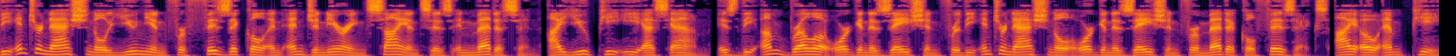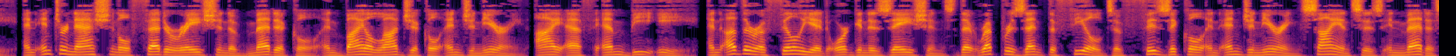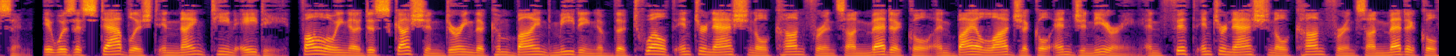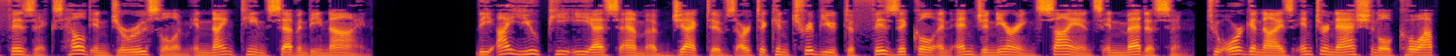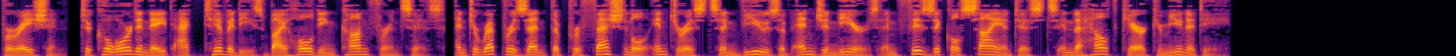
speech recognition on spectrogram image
The International Union for Physical and Engineering Sciences in Medicine is the umbrella organization for the International Organization for Medical Physics and International Federation of Medical and Biological Engineering and other affiliate organizations that represent the fields of physical and engineering sciences in medicine. It was established established in 1980, following a discussion during the combined meeting of the 12th International Conference on Medical and Biological Engineering and 5th International Conference on Medical Physics held in Jerusalem in 1979. The IUPESM objectives are to contribute to physical and engineering science in medicine, to organize international cooperation, to coordinate activities by holding conferences, and to represent the professional interests and views of engineers and physical scientists in the healthcare community.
